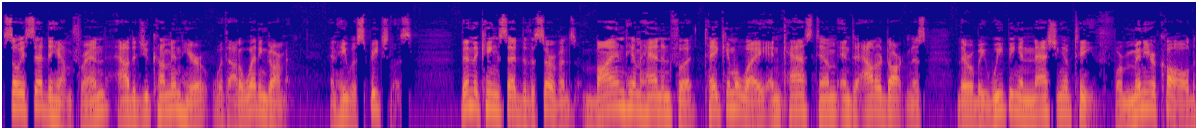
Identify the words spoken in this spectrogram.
So he said to him, Friend, how did you come in here without a wedding garment? And he was speechless. Then the king said to the servants, Bind him hand and foot, take him away, and cast him into outer darkness there will be weeping and gnashing of teeth, for many are called,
